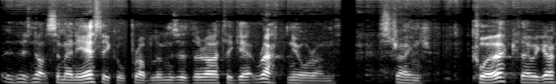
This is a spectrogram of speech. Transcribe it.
There's not so many ethical problems as there are to get rat neurons. Strange quirk, there we go.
